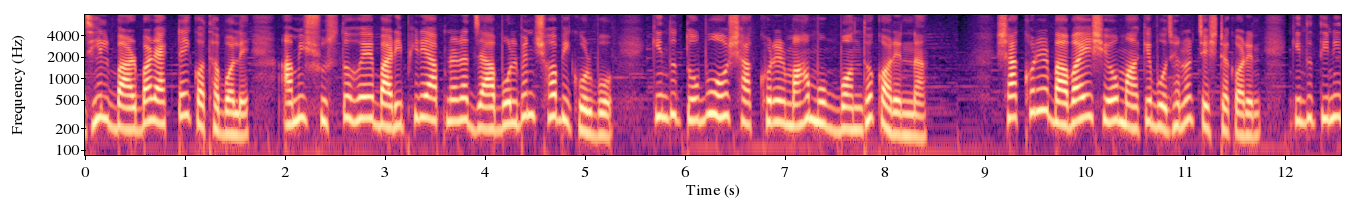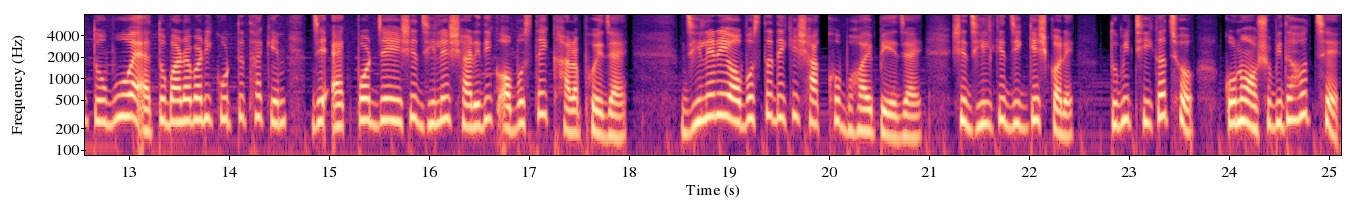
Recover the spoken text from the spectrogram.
ঝিল বারবার একটাই কথা বলে, আমি সুস্থ হয়ে বাড়ি ফিরে আপনারা যা বলবেন সবই করব। কিন্তু তবুও স্বাক্ষরের মা মুখ বন্ধ করেন না। স্বাক্ষরের বাবা এসেও মাকে বোঝানোর চেষ্টা করেন। কিন্তু তিনি তবুও এত বাড়াবাড়ি করতে থাকেন যে এক পর্যায়ে এসে ঝিলের শারীরিক অবস্থাই খারাপ হয়ে যায়। ঝিলের এই অবস্থা দেখে সাক্ষ্য ভয় পেয়ে যায়। সে ঝিলকে জিজ্ঞেস করে, তুমি ঠিক আছো? কোনো অসুবিধা হচ্ছে?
